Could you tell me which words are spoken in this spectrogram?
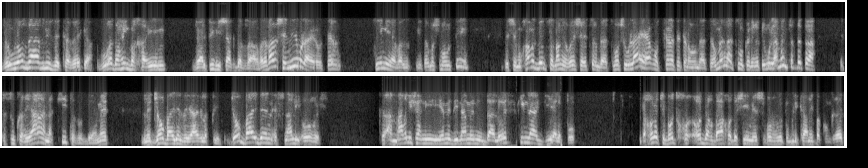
והוא לא זז מזה כרגע, והוא עדיין בחיים, ועל פיו יישק דבר. והדבר השני אולי, יותר ציני, אבל יותר משמעותי, זה שמוחמד בן סלמן יורש העצר בעצמו, שאולי היה רוצה לתת לנו נורמליזציה, אומר לעצמו כנראה, תראו, למה אני צריך לתת את הסוכריה הענקית הזאת באמת לג'ו ביידן ויאיר לפיד? ג'ו ביידן הפנה לי עורף. אמר לי שאני אהיה מדינה מנודה, לא הסכים להגיע לפה. יכול להיות שבעוד עוד ארבעה חודשים יש רוב רפובליקני בקונגרס,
